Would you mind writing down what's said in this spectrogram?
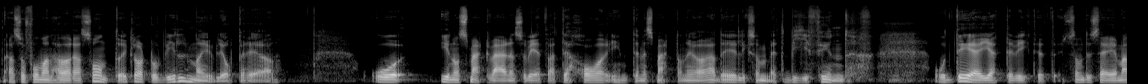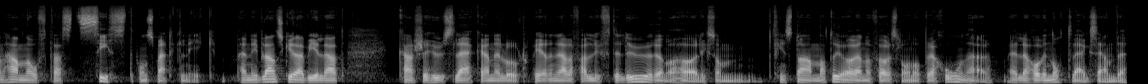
Alltså får man höra sånt, då är det klart, då vill man ju bli opererad. Och inom smärtvärlden så vet vi att det har inte med smärtan att göra. Det är liksom ett bifynd. Och det är jätteviktigt. Som du säger, man hamnar oftast sist på en smärtklinik. Men ibland skulle jag vilja att kanske husläkaren eller ortopeden i alla fall lyfter luren och hör liksom, finns det något annat att göra än att föreslå en operation här? Eller har vi nått vägs ände?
